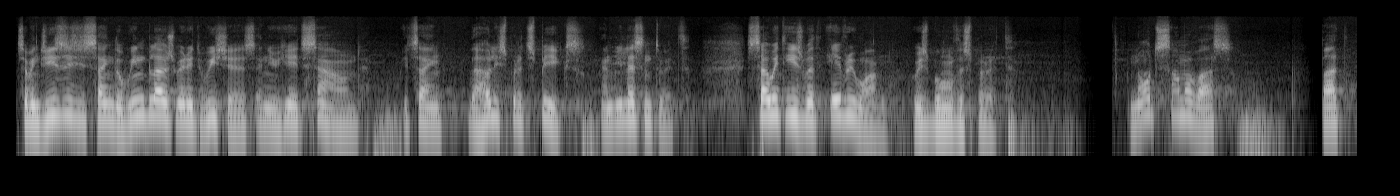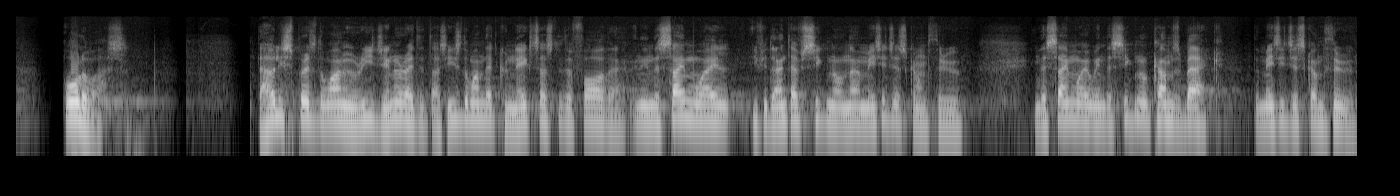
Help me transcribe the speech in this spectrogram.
So when Jesus is saying the wind blows where it wishes and you hear its sound, it's saying the Holy Spirit speaks and we listen to it. So it is with everyone who is born of the Spirit. Not some of us, but all of us. The Holy Spirit is the one who regenerated us. He's the one that connects us to the Father. And in the same way, if you don't have signal, no messages come through. In the same way, when the signal comes back, the messages come through.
